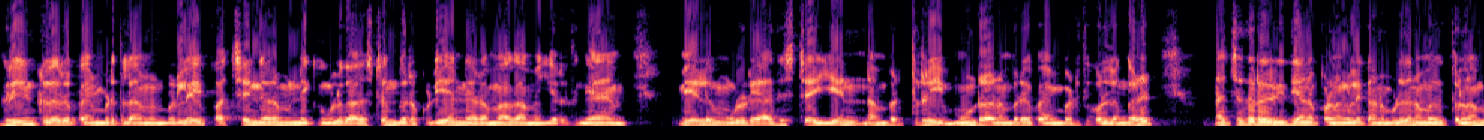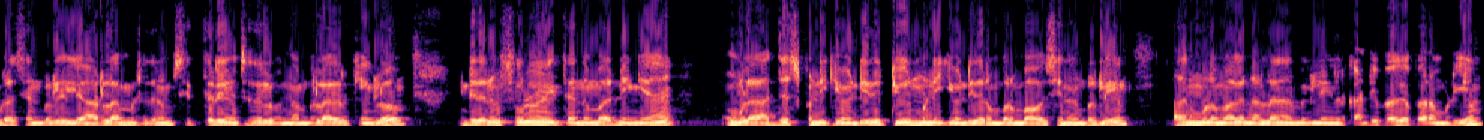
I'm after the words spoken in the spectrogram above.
கிரீன் கலரை பயன்படுத்தலாம் நண்பர்களே பச்சை நிறம் இன்னைக்கு உங்களுக்கு அதிர்ஷ்டம் தரக்கூடிய நிறமாக அமைகிறதுங்க. மேலும் உங்களுடைய அதிர்ஷ்ட எண் நம்பர் த்ரீ மூன்றாம் நம்பரை பயன்படுத்திக் கொள்ளுங்கள். நட்சத்திர ரீதியான பலன்களை காணும்பொழுது நமது துலாம் ராசி நண்பர்களில் யாரெல்லாம் இந்த தினம் சித்திரை நட்சத்திர நண்பர்களாக இருக்கீங்களோ இன்றைய தினம் சூழ்நிலைக்கு தகுந்த மாதிரி நீங்க உங்களை அட்ஜஸ்ட் பண்ணிக்க வேண்டியது டியூன் பண்ணிக்க வேண்டியது ரொம்ப ரொம்ப அவசியம் நண்பர்களே. அதன் மூலமாக நல்ல நன்மைகளை நீங்கள் கண்டிப்பாக பெற முடியும்.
